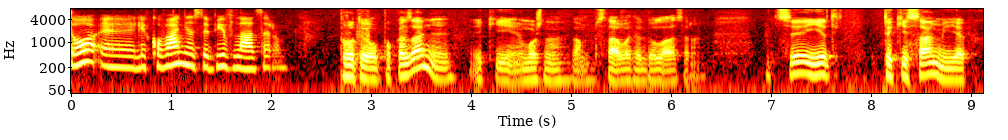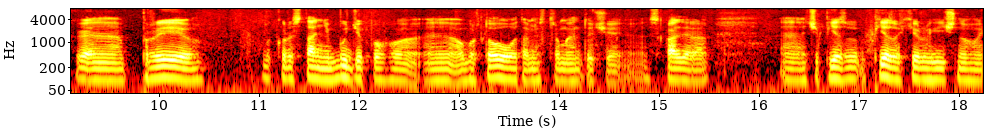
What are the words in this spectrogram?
до е, лікування зубів лазером? противопоказання, які можна там ставити до лазера, це є такі самі, як е, при використанні будь-якого е, обертового там, інструменту, чи скалера, е, чи п'єзо, п'єзохірургічного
